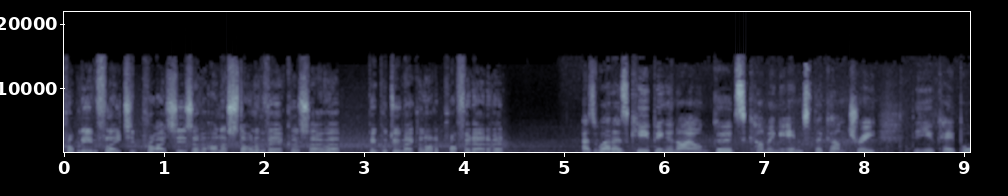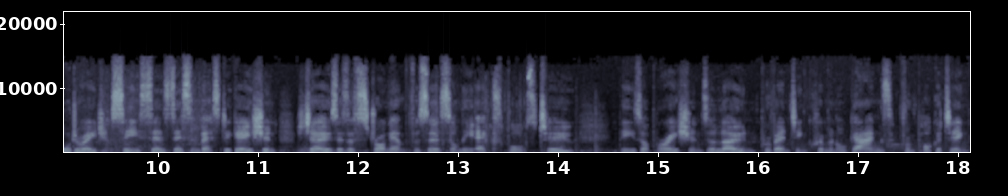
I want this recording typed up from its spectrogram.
probably inflated prices of, on a stolen vehicle. So uh, people do make a lot of profit out of it. As well as keeping an eye on goods coming into the country, the UK Border Agency says this investigation shows there's a strong emphasis on the exports too. These operations alone preventing criminal gangs from pocketing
